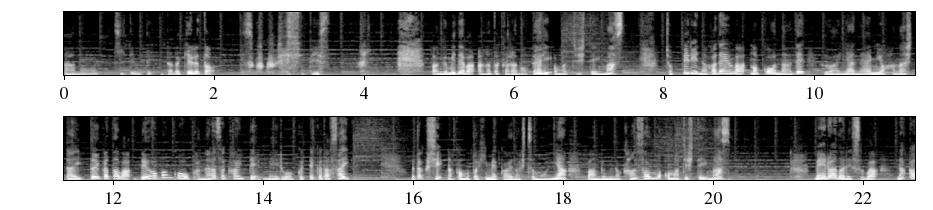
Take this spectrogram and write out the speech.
あの、聞いてみていただけると、すごく嬉しいです。はい。番組ではあなたからのお便りお待ちしています。ちょっぴり長電話のコーナーで不安や悩みを話したいという方は電話番号を必ず書いてメールを送ってください。私、中本姫会の質問や番組の感想もお待ちしています。メールアドレスは、中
